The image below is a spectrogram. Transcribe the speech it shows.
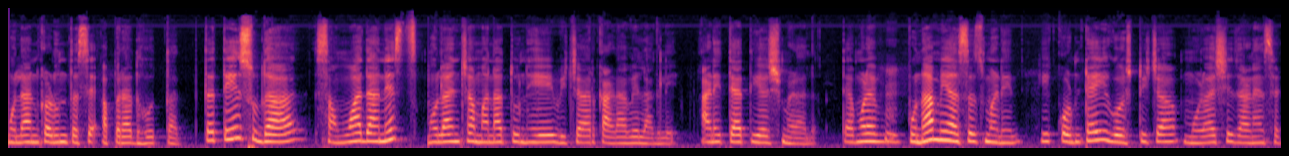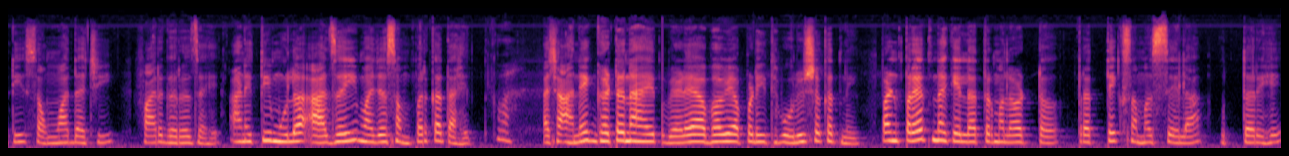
मुलांकडून तसे अपराध होतात. तर ते सुद्धा संवादानेच मुलांच्या मनातून हे विचार काढावे लागले आणि त्यात यश मिळालं. त्यामुळे पुन्हा मी असंच म्हणेन की कोणत्याही गोष्टीच्या मुळाशी जाण्यासाठी संवादाची फार गरज आहे. आणि ती मुलं आजही माझ्या संपर्कात आहेत. अशा अनेक घटना आहेत. वेळेअभावी आपण इथे बोलू शकत नाही. पण प्रयत्न केला तर मला वाटतं प्रत्येक समस्येला उत्तर हे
